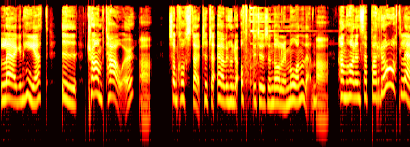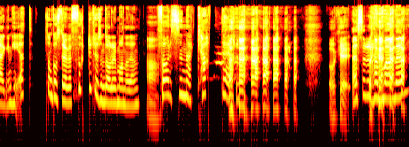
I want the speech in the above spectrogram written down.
lägenhet i Trump Tower Ja, som kostar typ så här, över 180 000 dollar i månaden. ja, Han har en separat lägenhet som kostar över 40 000 dollar i månaden för sina katter. Okej. Alltså den här mannen,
